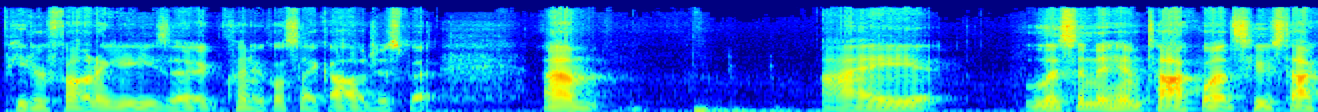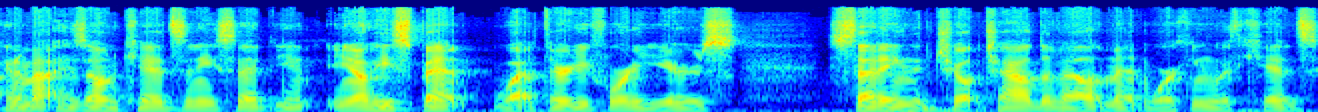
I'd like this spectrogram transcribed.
Peter Fonagy. He's a clinical psychologist, but um, I listened to him talk once. He was talking about his own kids, and he said, you, you know, he spent what 30, 40 years studying the ch- child development, working with kids,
